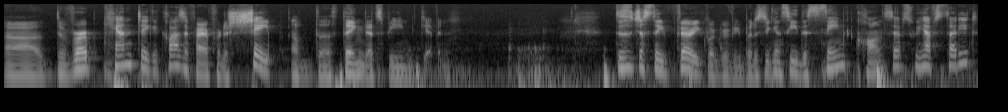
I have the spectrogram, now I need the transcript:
uh, the verb can take a classifier for the shape of the thing that's being given. This is just a very quick review, but as you can see, the same concepts we have studied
